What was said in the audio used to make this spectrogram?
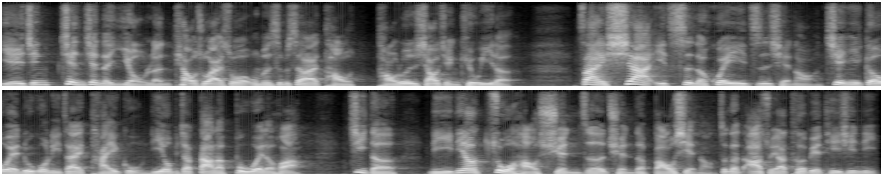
也已经渐渐的有人跳出来说，我们是不是要来讨讨论削减 QE 了？在下一次的会议之前哦，建议各位，如果你在台股，你有比较大的部位的话，记得你一定要做好选择权的保险哦。这个阿水要特别提醒你，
